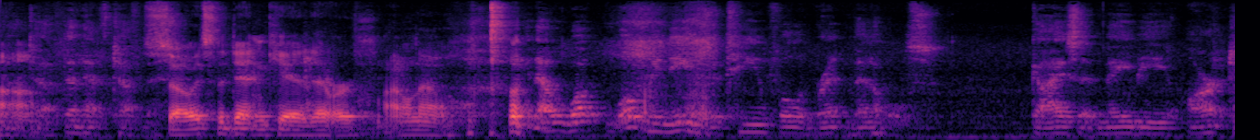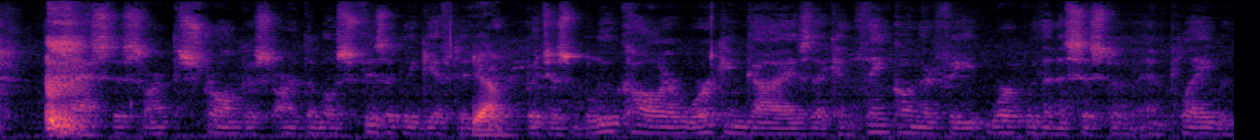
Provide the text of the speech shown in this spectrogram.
Uh-uh. tough, doesn't have toughness. So it's the Denton kid that were I don't know. you know what what we need is a team full of Brent Venables, guys that maybe aren't the fastest, aren't the strongest, aren't the most physically gifted, Yeah. but just blue collar working guys that can think on their feet, work within a system, and play with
